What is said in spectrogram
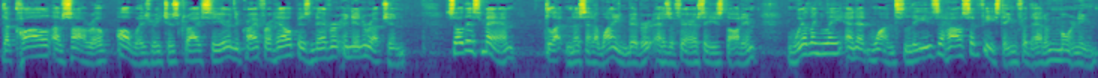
The call of sorrow always reaches Christ's ear, and the cry for help is never an interruption. So this man, gluttonous and a winebibber, as the Pharisees thought him, willingly and at once leaves the house of feasting for that of mourning.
